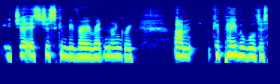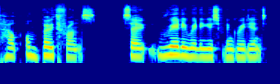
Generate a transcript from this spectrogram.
you ju- it just can be very red and angry um, Copaiba will just help on both fronts so really really useful ingredient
